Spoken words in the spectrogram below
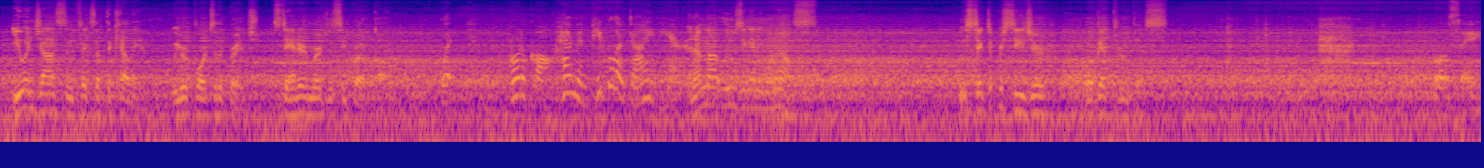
You and Johnston fix up the Kellion. We report to the bridge. Standard emergency protocol. What? Protocol? Hammond, people are dying here. And I'm not losing anyone else. We stick to procedure. We'll get through this. We'll see.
